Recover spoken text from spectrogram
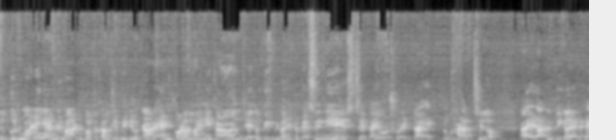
তো গুড মর্নিং এভরিওয়ান গতকালকে ভিডিওটা আর এন্ড করা হয়নি, কারণ যেহেতু বিভান একটু ভ্যাকসিন নিয়ে এসছে, তাই ওর শরীরটা একটু খারাপ ছিল। তাই দিকে আর এটাকে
